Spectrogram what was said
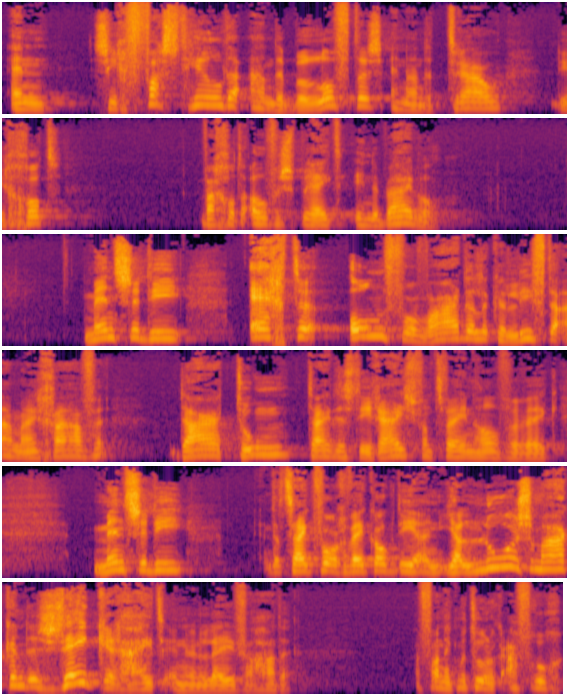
en zich vasthielden aan de beloftes en aan de trouw die God, waar God over spreekt in de Bijbel. Mensen die echte onvoorwaardelijke liefde aan mij gaven daar toen, tijdens die reis van 2,5 week, mensen die, dat zei ik vorige week ook, die een jaloersmakende zekerheid in hun leven hadden. Waarvan ik me toen ook afvroeg,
